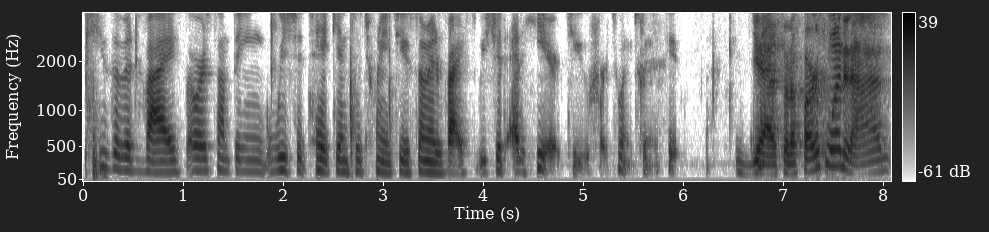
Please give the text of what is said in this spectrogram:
piece of advice or something we should take into 22? Some advice we should adhere to for 2022. Yeah, so the first one that I'm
